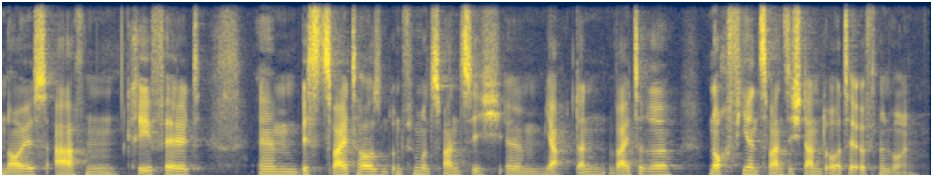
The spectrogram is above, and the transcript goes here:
Neuss, Aachen, Krefeld ähm, bis 2025 ähm, ja, dann weitere noch 24 Standorte eröffnen wollen.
